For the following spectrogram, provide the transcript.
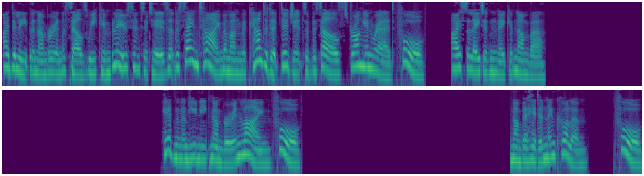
I delete the number in the cells weak in blue since it is at the same time among the candidate digits of the cells strong in red. 4. Isolated and naked number hidden and unique number in line 4. Number hidden in column 4.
